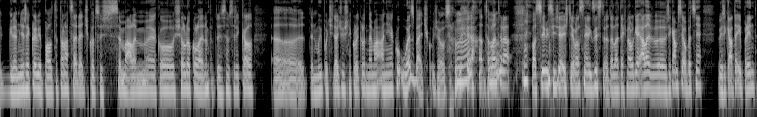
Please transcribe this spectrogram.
kde mě řekli, vypalte to na CD, což jsem málem jako šel do kolen, protože jsem si říkal, Eh, ten můj počítač už několik let nemá ani jako USB, že jo, v sobě. Mm. A tohle mm. teda fascinující, že ještě vlastně existuje tahle technologie, ale eh, říkám si obecně, vy říkáte i print,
